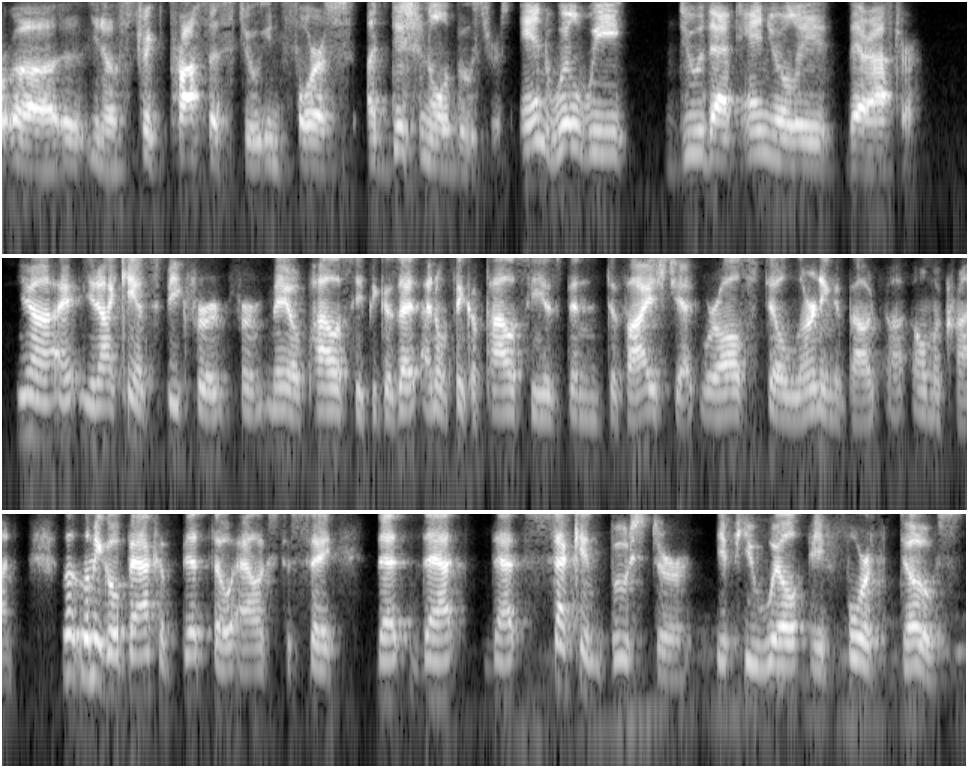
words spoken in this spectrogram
uh, you know strict process to enforce additional boosters? And will we do that annually thereafter? Yeah, I, you know, I can't speak for, for Mayo policy because I, I don't think a policy has been devised yet. We're all still learning about uh, Omicron. Let, let me go back a bit, though, Alex, to say that that that second booster, if you will, a fourth dose,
